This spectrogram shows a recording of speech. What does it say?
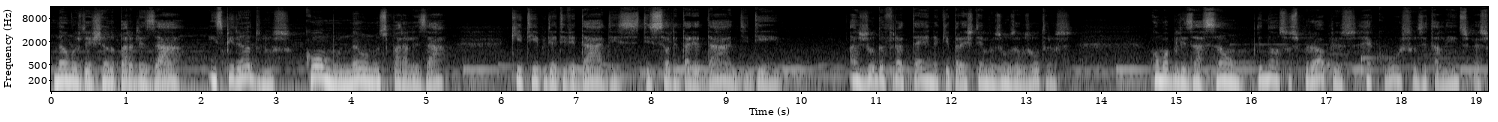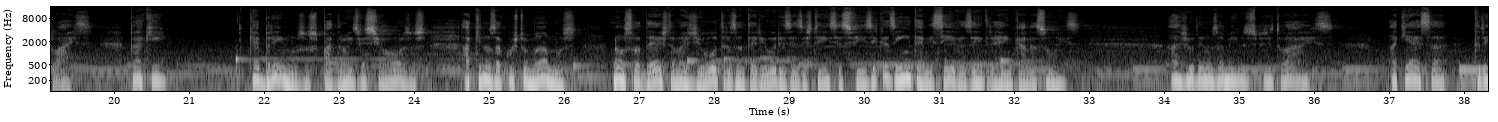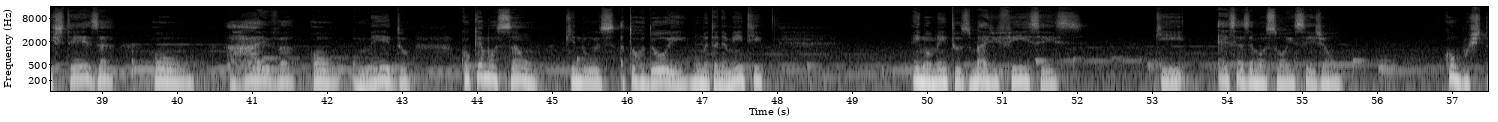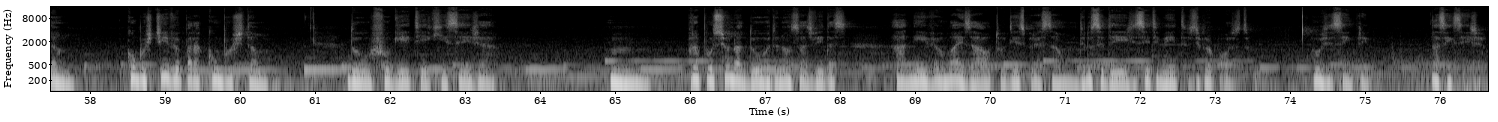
não nos deixando paralisar, inspirando-nos como não nos paralisar que tipo de atividades de solidariedade, de ajuda fraterna que prestemos uns aos outros, com mobilização de nossos próprios recursos e talentos pessoais, para que quebremos os padrões viciosos a que nos acostumamos, não só desta, mas de outras anteriores existências físicas e intermissivas entre reencarnações Ajudem-nos, amigos espirituais, a que essa tristeza ou a raiva ou o medo, qualquer emoção que nos atordoe momentaneamente, em momentos mais difíceis, que essas emoções sejam combustão, combustível para combustão do foguete que seja um propulsionador de nossas vidas a nível mais alto de expressão, de lucidez, de sentimentos, de propósito. Hoje e sempre, assim seja.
